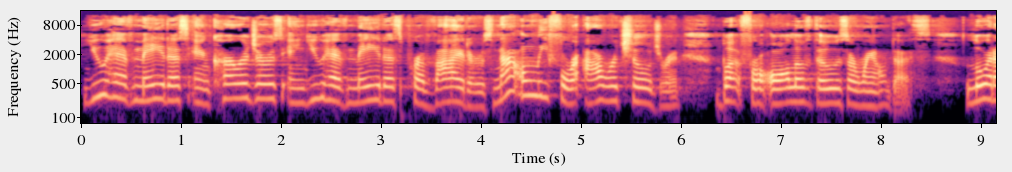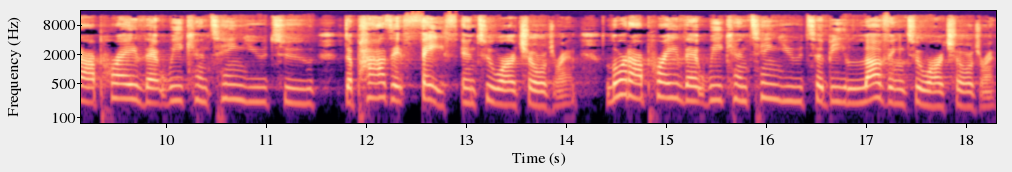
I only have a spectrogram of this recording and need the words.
You have made us encouragers and you have made us providers, not only for our children, but for all of those around us. Lord, I pray that we continue to deposit faith into our children. Lord, I pray that we continue to be loving to our children.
